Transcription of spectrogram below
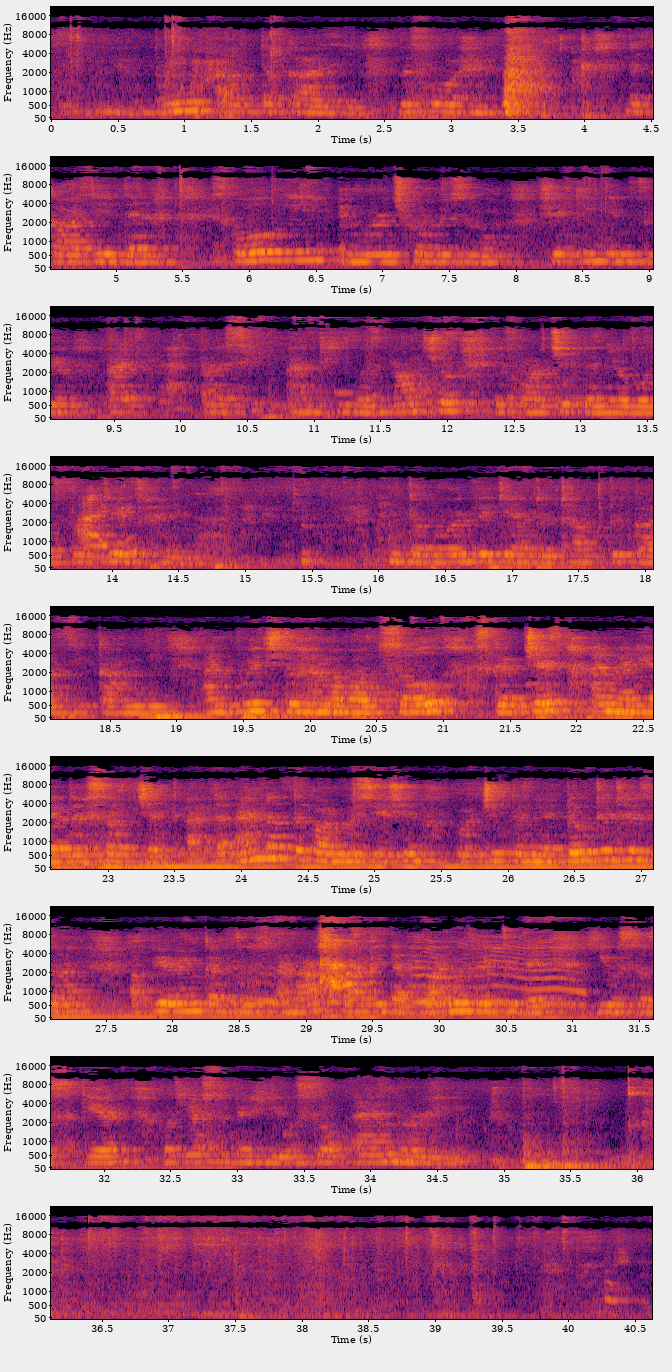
bring out the Kazi before him. The Kazi then slowly emerged from his room, shaking in fear, as he, and he was not sure if Lord Chaitanya would forgive him. The Lord began to talk to Kazi Kamli and preach to him about soul, scriptures, and many other subjects. At the end of the conversation, Lord Chaitanya tilted his eye, appearing confused, and asked Kazi that why was it today he was so scared, but yesterday he was so angry.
